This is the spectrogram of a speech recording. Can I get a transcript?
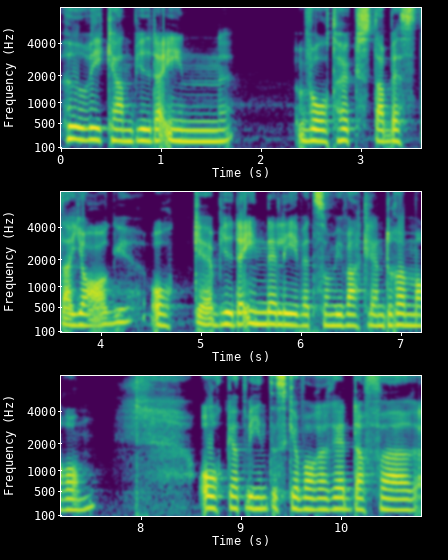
hur vi kan bjuda in vårt högsta bästa jag och eh, bjuda in det livet som vi verkligen drömmer om. Och att vi inte ska vara rädda för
